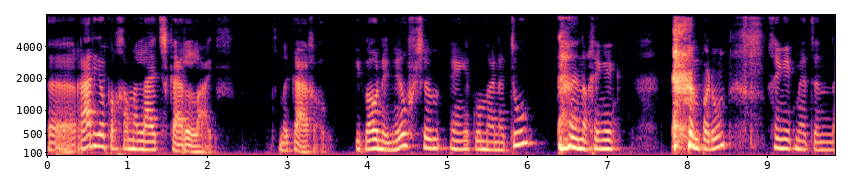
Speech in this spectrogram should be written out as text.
uh, radioprogramma Leidskade Live van de KRO. Ik woonde in Hilversum en je kon daar naartoe. en dan ging ik, pardon, ging ik met een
